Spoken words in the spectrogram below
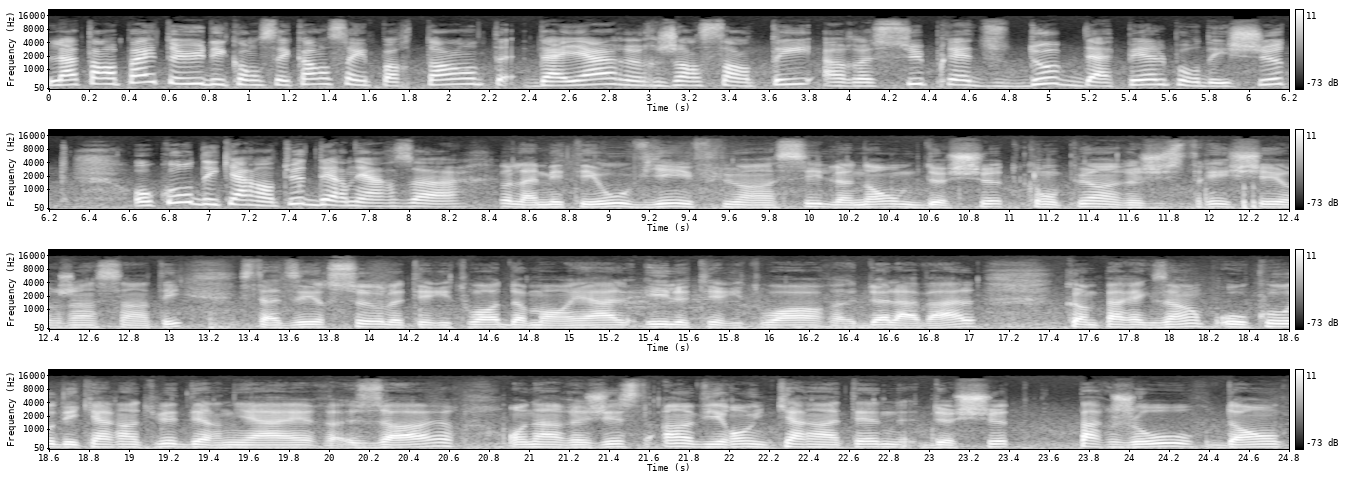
La tempête a eu des conséquences importantes. D'ailleurs, Urgence Santé a reçu près du double d'appels pour des chutes au cours des 48 dernières heures. La météo vient influencer le nombre de chutes qu'on peut enregistrer chez Urgence Santé, c'est-à-dire sur le territoire de Montréal et le territoire de Laval. Comme par exemple, au cours des 48 dernières heures, on enregistre environ une quarantaine de chutes par jour, donc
